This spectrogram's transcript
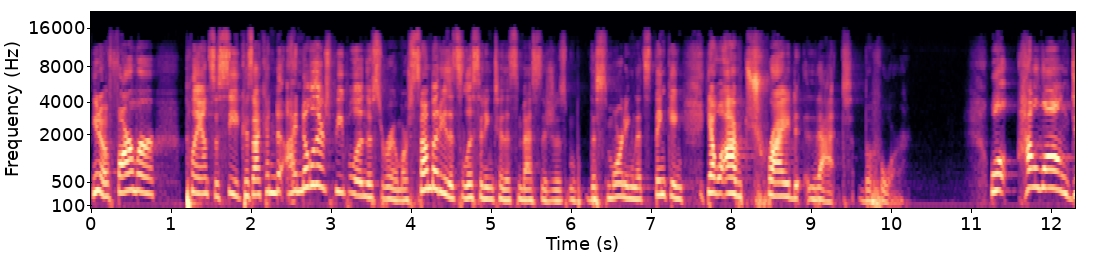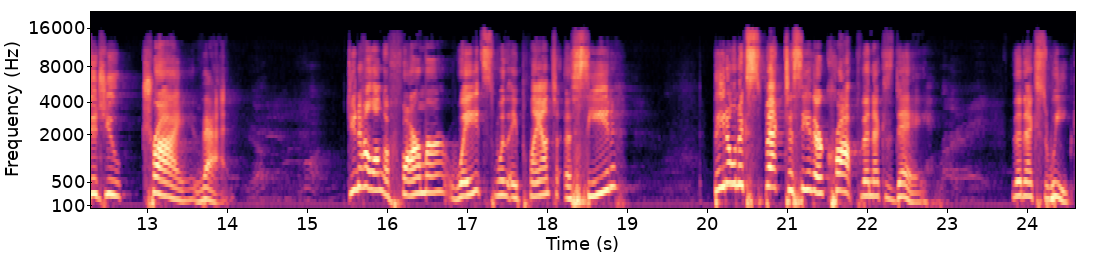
You know, farmer plants a seed because I can I know there's people in this room or somebody that's listening to this message this, this morning that's thinking, yeah, well, I've tried that before. Well, how long did you try that? Do you know how long a farmer waits when they plant a seed? They don't expect to see their crop the next day, the next week,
